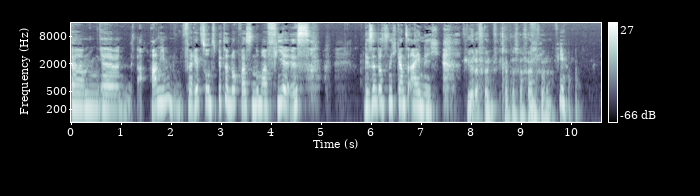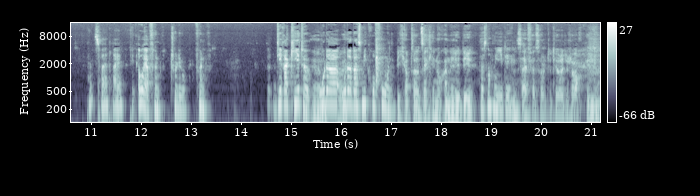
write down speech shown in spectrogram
ähm, äh, Arnim, verrätst du uns bitte noch, was Nummer 4 ist? Wir sind uns nicht ganz einig. Vier oder fünf? Ich glaube, das war fünf, oder? Vier. Eins, zwei, drei, vier. Oh ja, fünf. Entschuldigung, fünf. Die Rakete Ja, oder, oder das Mikrofon. Ich habe da tatsächlich noch eine Idee. Du hast noch eine Idee. Ein Seife sollte theoretisch auch gehen, ne?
